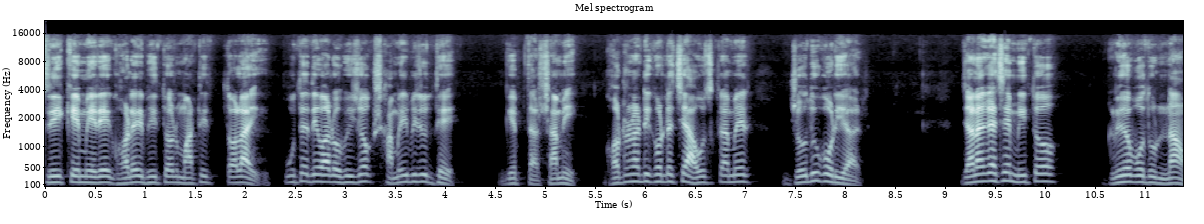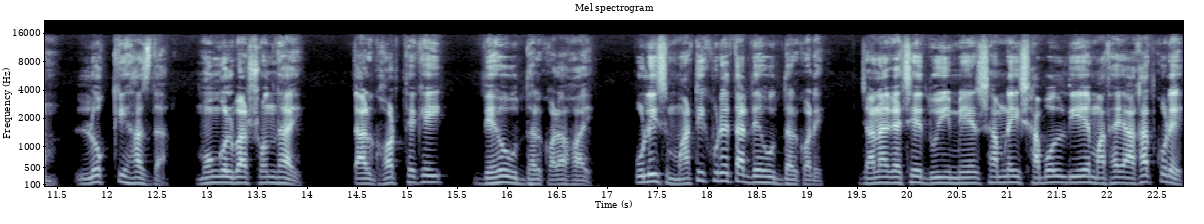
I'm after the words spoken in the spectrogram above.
স্ত্রীকে মেরে ঘরের ভিতর মাটির তলায় পুঁতে দেওয়ার অভিযোগ স্বামীর বিরুদ্ধে। গ্রেপ্তার স্বামী। ঘটনাটি ঘটেছে আউসগ্রামের যদুগড়িয়ার। জানা গেছে, মৃত গৃহবধূর নাম লক্ষ্মী হাঁসদা। মঙ্গলবার সন্ধ্যায় তার ঘর থেকেই দেহ উদ্ধার করা হয়। পুলিশ মাটি খুঁড়ে তার দেহ উদ্ধার করে। জানা গেছে, দুই মেয়ের সামনেই শাবল দিয়ে মাথায় আঘাত করে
